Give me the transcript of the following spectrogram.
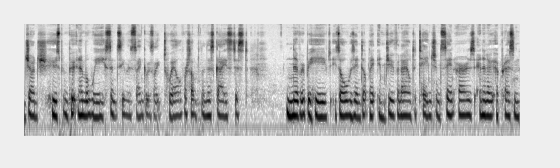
judge who's been putting him away since he was I think it was like twelve or something. This guy's just never behaved. He's always ended up like in juvenile detention centres, in and out of prison.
